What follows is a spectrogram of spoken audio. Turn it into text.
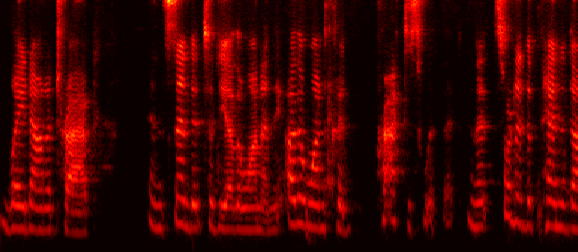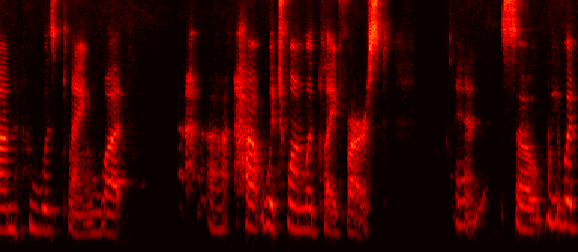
lay down a track and send it to the other one, and the other one could practice with it. And it sort of depended on who was playing what, uh, how, which one would play first. And so we would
